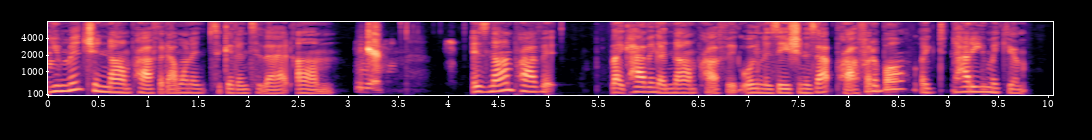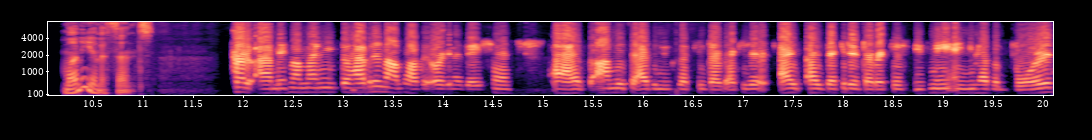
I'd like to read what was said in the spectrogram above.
you mentioned nonprofit. I wanted to get into that. Um, yes. Is nonprofit like having a nonprofit organization? Is that profitable? Like, how do you make your money in a sense? How do I make my money? So having a nonprofit organization as I'm listed as an executive director, as executive director, excuse me, and you have a board.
